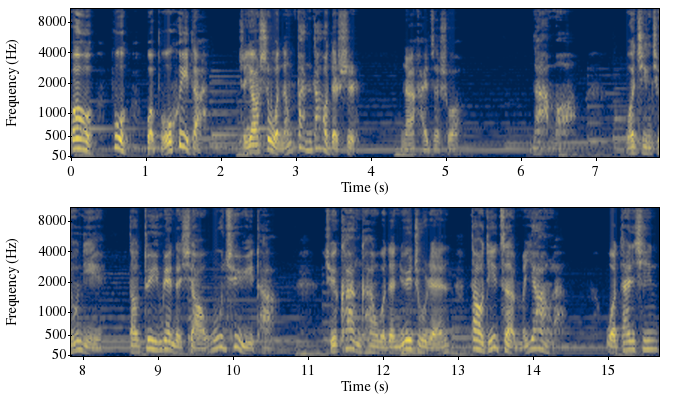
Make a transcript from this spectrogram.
哦，不，我不会的，只要是我能办到的事。”男孩子说：“那么，我请求你到对面的小屋去一趟，去看看我的女主人到底怎么样了。我担心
